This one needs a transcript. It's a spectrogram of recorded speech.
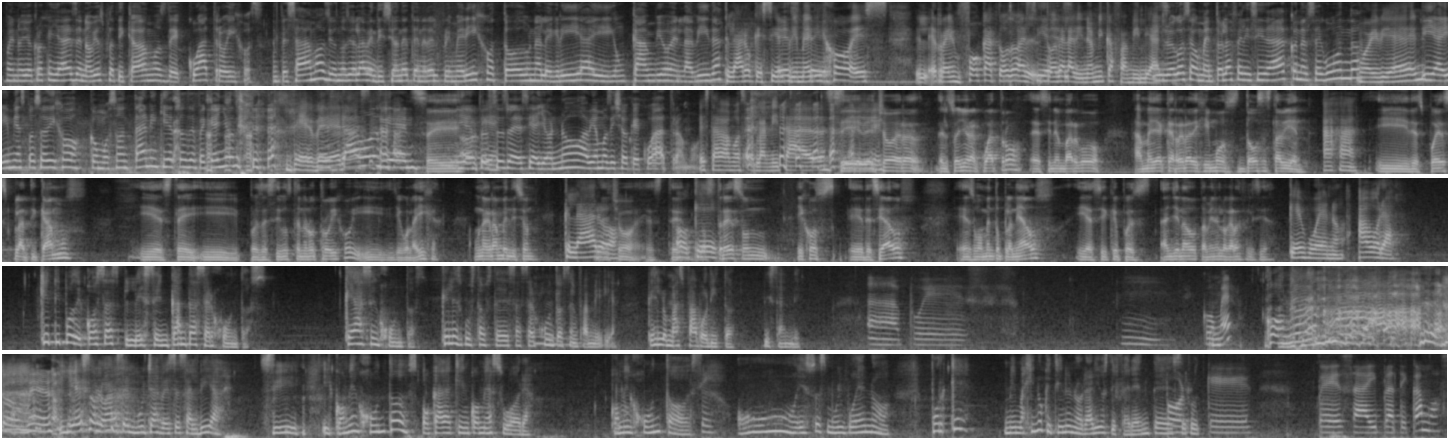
Bueno, yo creo que ya desde novios platicábamos de cuatro hijos. Empezábamos, Dios nos dio la bendición de tener el primer hijo, toda una alegría y un cambio en la vida. Claro que sí, el primer este, hijo es reenfoca todo toda la dinámica familiar. Y luego se aumentó la felicidad con el segundo. Muy bien. Y ahí mi esposo dijo, como son tan inquietos de pequeños, de veras. Estamos bien. Sí. Y entonces le decía yo, no, habíamos dicho que cuatro, amor. Estábamos por la mitad. sí, de hecho era, el sueño era cuatro, eh, sin embargo, a media carrera dijimos dos está bien. Ajá. Y después platicamos y este y pues decidimos tener otro hijo y, llegó la hija. Una gran bendición. Claro. De hecho, este, los tres son hijos eh, deseados, en su momento planeados, y así que pues han llenado también el hogar de felicidad. Qué bueno. Ahora, ¿qué tipo de cosas les encanta hacer juntos? ¿Qué hacen juntos? ¿Qué les gusta a ustedes hacer juntos en familia? ¿Qué es lo más favorito, Sandy? Ah, pues... Mm, ¿Comer? Comer. Comer. Y eso lo hacen muchas veces al día. Sí. ¿Y comen juntos o cada quien come a su hora? ¿Comen juntos? Sí. Oh, eso es muy bueno. ¿Por qué? Me imagino que tienen horarios diferentes. Porque pues ahí platicamos.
